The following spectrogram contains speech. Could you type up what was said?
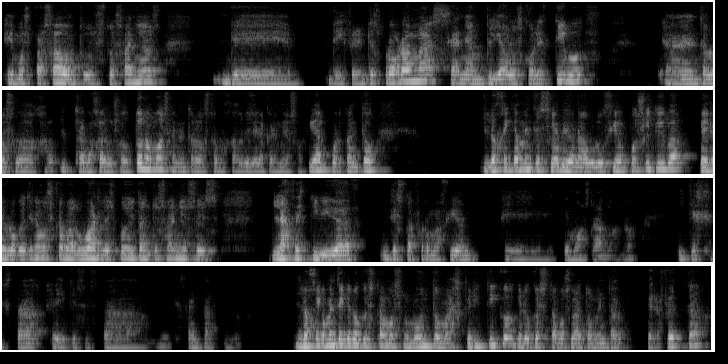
hemos pasado en todos estos años de, diferentes programas, se han ampliado los colectivos, han entrado los trabajadores autónomos, han entrado los trabajadores de la economía social, por tanto, lógicamente sí ha habido una evolución positiva, pero lo que tenemos que evaluar después de tantos años es la efectividad de esta formación eh, que hemos dado y que se, está, eh, que, se está, impartido. Lógicamente creo que estamos en un momento más crítico, creo que estamos en la tormenta perfecta,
